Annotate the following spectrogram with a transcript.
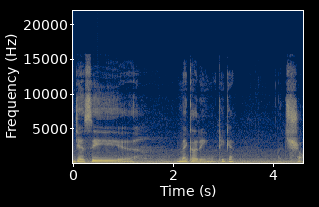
जैसे मैं कर रही हूँ, ठीक है? अच्छा।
